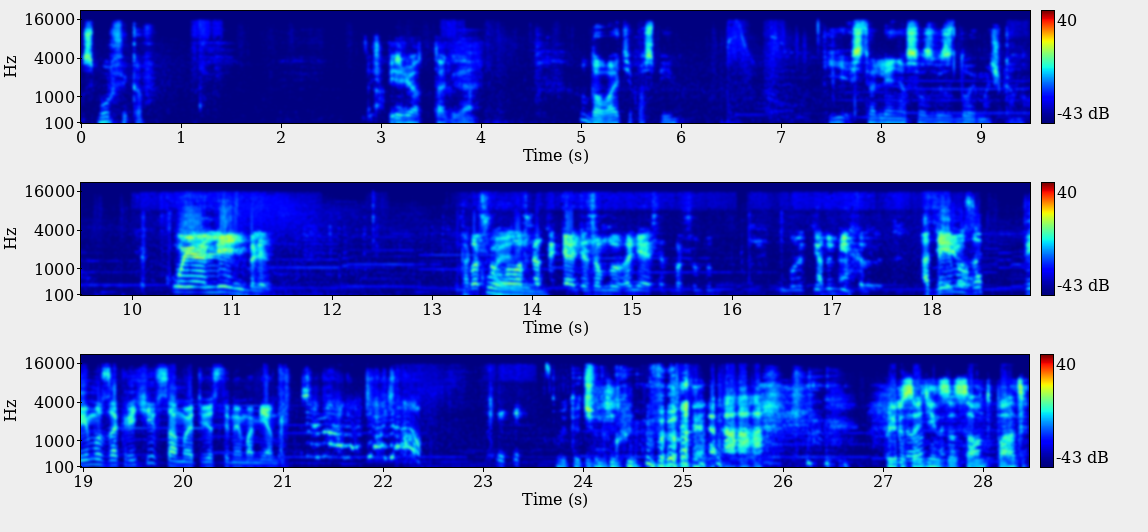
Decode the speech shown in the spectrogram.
Смурфиков. Вперед тогда. Ну давайте поспим. Есть оленя со звездой мачкану. Ой, олень, блин. Такой Большой волосатый дядя за мной гоняется. Большой дуб- Будет не дубинка. А ты ему, за... ты ему закричи в самый ответственный момент. Ой, Это что такое? Плюс один за саундпад.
